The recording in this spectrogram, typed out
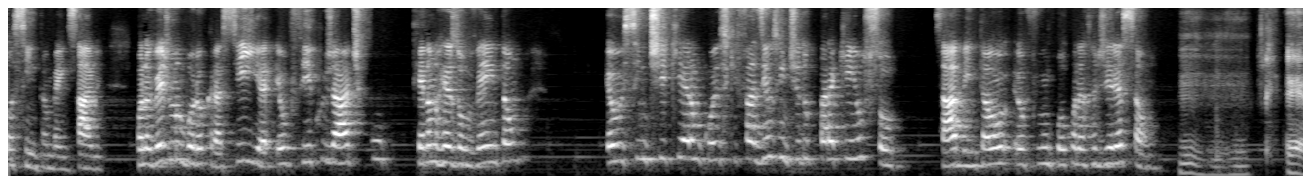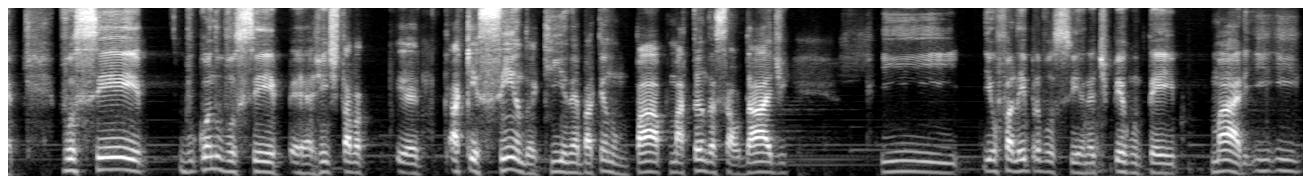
assim também, sabe? Quando eu vejo uma burocracia, eu fico já, tipo, querendo resolver. Então, eu senti que eram coisas que faziam sentido para quem eu sou sabe? Então eu fui um pouco nessa direção. Uhum. É, você, quando você, é, a gente estava é, aquecendo aqui, né, batendo um papo, matando a saudade, e eu falei para você, né, te perguntei, Mari, e, e,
